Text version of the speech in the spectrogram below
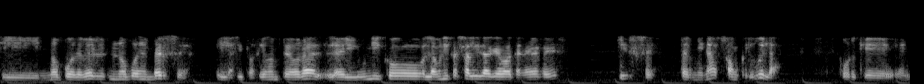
si no puede ver, no pueden verse y la situación empeora, el único, la única salida que va a tener es irse, terminar, aunque duela, porque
